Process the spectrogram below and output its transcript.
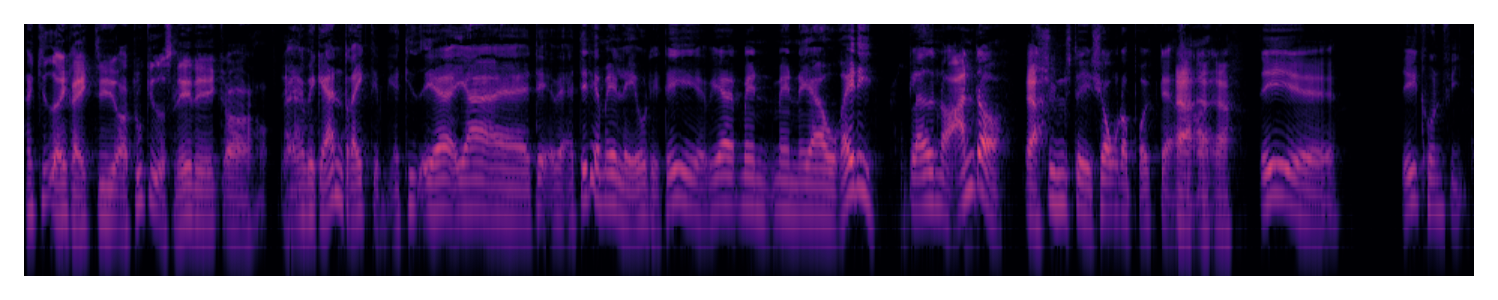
han gider ikke rigtigt, og du gider slet ikke, og Ja. Jeg vil gerne drikke det, men jeg gider, jeg, jeg, det, det der med at lave det, det jeg, men, men jeg er jo rigtig glad, når andre Ja. synes, det er sjovt at brygge deres ja, ja, ja. Det, øh, det er kun fint.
